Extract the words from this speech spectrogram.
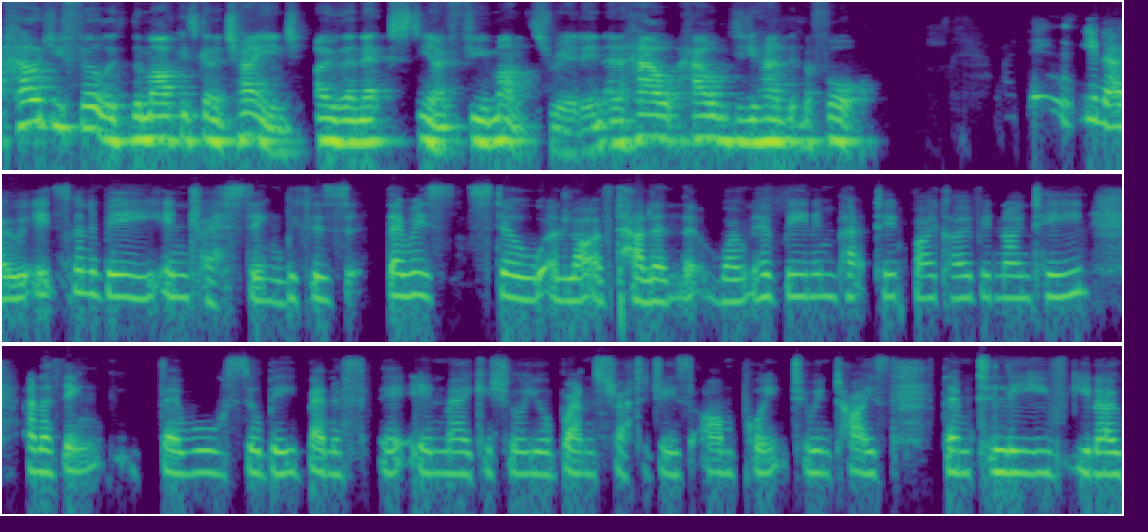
how do you feel that the market's going to change over the next you know few months really and, and how how did you handle it before think you know it's going to be interesting because there is still a lot of talent that won't have been impacted by COVID 19. And I think there will still be benefit in making sure your brand strategies on point to entice them to leave, you know,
